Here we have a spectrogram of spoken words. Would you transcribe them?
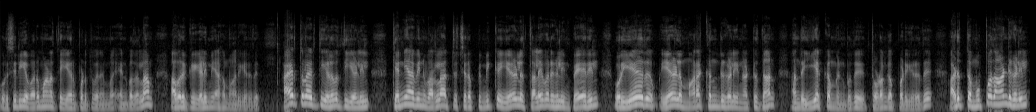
ஒரு சிறிய வருமானத்தை ஏற்படுத்துவது என்பதெல்லாம் அவருக்கு எளிமையாக மாறுகிறது. ஆயிரத்தி தொள்ளாயிரத்தி எழுபத்தி ஏழில் கென்யாவின் வரலாற்று சிறப்பு மிக்க ஏழு தலைவர்களின் பெயரில் ஒரு ஏழு ஏழு மரக்கன்றுகளை நட்டுதான் அந்த இயக்கம் என்பது தொடங்கப்படுகிறது. அடுத்த முப்பது ஆண்டுகளில்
